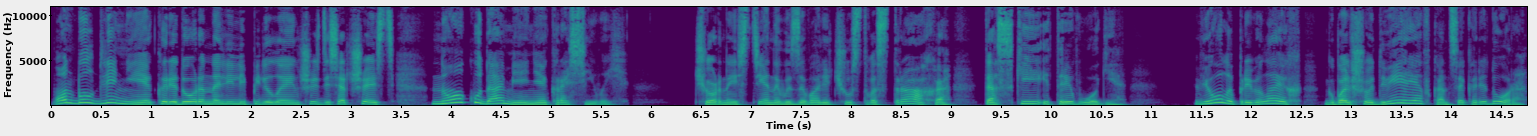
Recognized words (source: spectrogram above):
Он был длиннее коридора на Лили Пилилейн 66, но куда менее красивый. Черные стены вызывали чувство страха, тоски и тревоги. Виола привела их к большой двери в конце коридора.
